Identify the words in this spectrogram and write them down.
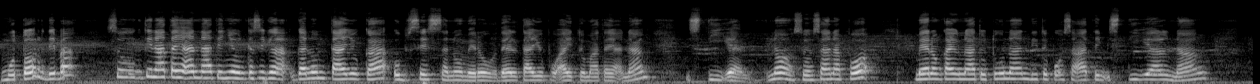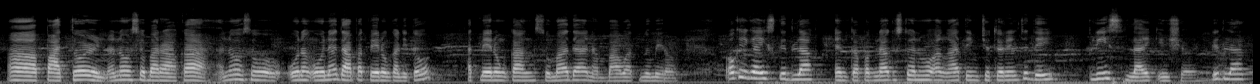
motor, 'di ba? So, tinatayaan natin 'yun kasi ga, ganun tayo ka obsessed sa numero dahil tayo po ay tumataya ng STL. No? So, sana po meron kayong natutunan dito po sa ating STL ng ah, pattern, ano, so baraka. Ano, so unang-una dapat meron ka nito at meron kang sumada ng bawat numero. Okay guys, good luck. And kapag nagustuhan mo ang ating tutorial today, please like and share. Good luck!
